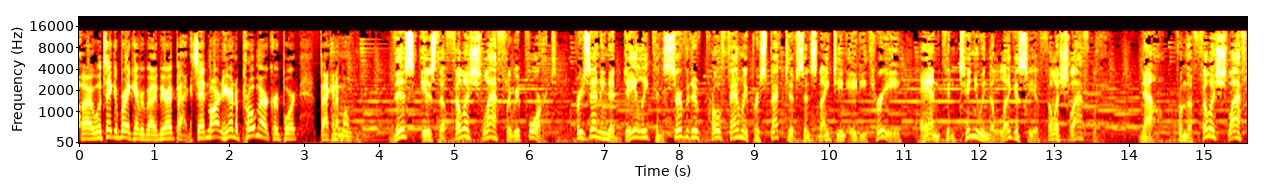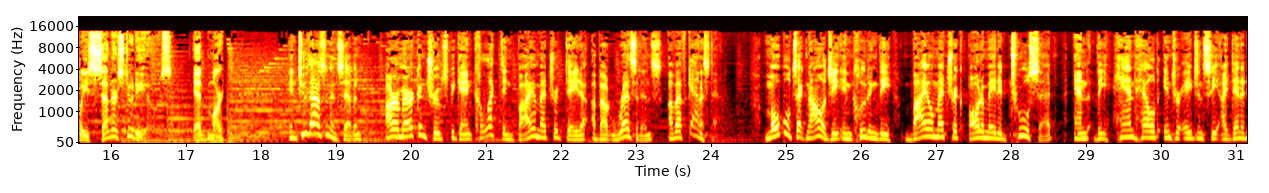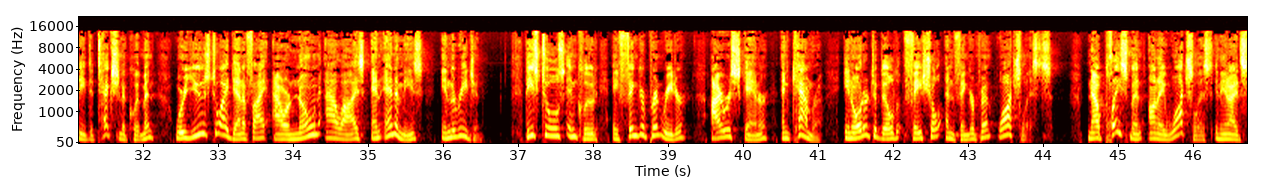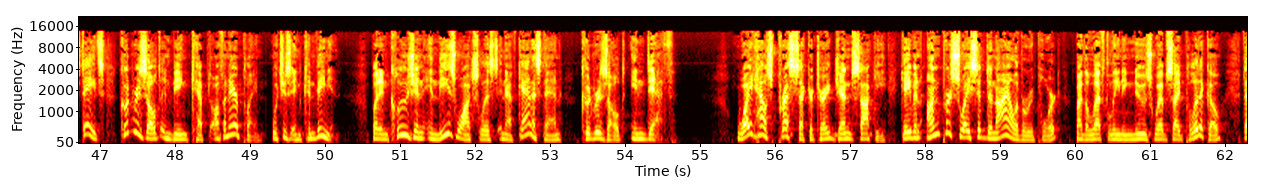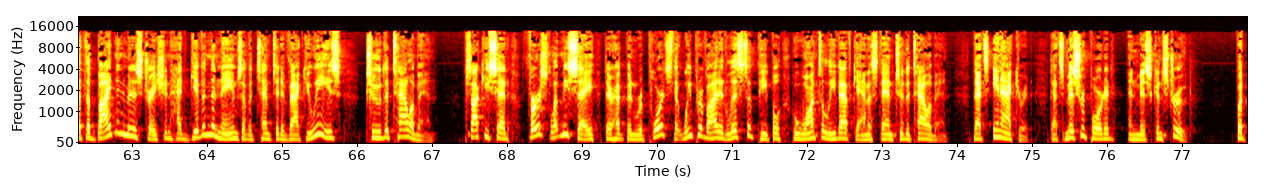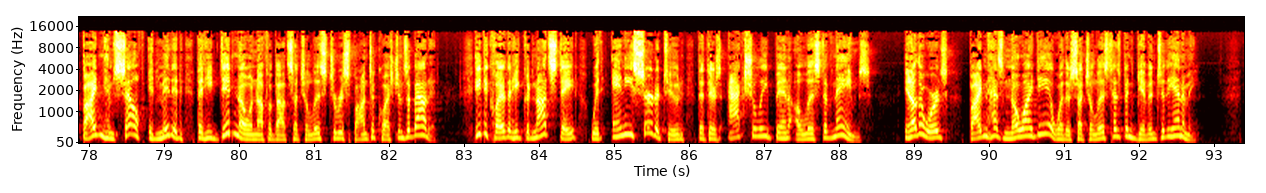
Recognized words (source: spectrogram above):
All right. We'll take a break, everybody. Be right back. It's Ed Martin here in a Pro America Report. Back in a moment. This is the Phyllis Schlafly Report, presenting a daily conservative pro family perspective since 1983 and continuing the legacy of Phyllis Schlafly. Now, from the Phyllis Schlafly Center Studios, Ed Martin. In 2007, our American troops began collecting biometric data about residents of Afghanistan. Mobile technology, including the Biometric Automated Toolset and the handheld interagency identity detection equipment, were used to identify our known allies and enemies in the region. These tools include a fingerprint reader, iris scanner, and camera in order to build facial and fingerprint watch lists. Now, placement on a watch list in the United States could result in being kept off an airplane, which is inconvenient. But inclusion in these watch lists in Afghanistan could result in death. White House Press Secretary Jen Psaki gave an unpersuasive denial of a report by the left-leaning news website Politico that the Biden administration had given the names of attempted evacuees to the Taliban. Psaki said, First, let me say there have been reports that we provided lists of people who want to leave Afghanistan to the Taliban. That's inaccurate. That's misreported and misconstrued. But Biden himself admitted that he did know enough about such a list to respond to questions about it. He declared that he could not state with any certitude that there's actually been a list of names. In other words, Biden has no idea whether such a list has been given to the enemy.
